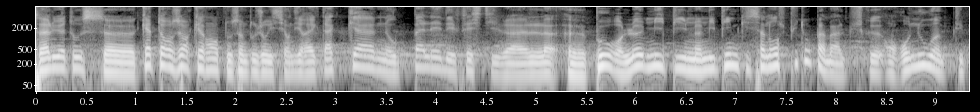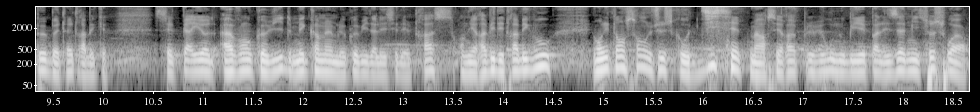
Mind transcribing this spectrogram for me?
Salut à tous, 14h40, euh, nous sommes toujours ici en direct à Cannes, au Palais des Festivals, euh, pour le MIPIM. MIPIM qui s'annonce plutôt pas mal, puisqu'on renoue un petit peu peut-être avec cette période avant Covid, mais quand même le Covid a laissé des traces. On est ravis d'être avec vous. On est ensemble jusqu'au 17 mars. Et rappelez-vous, n'oubliez pas les amis, ce soir,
